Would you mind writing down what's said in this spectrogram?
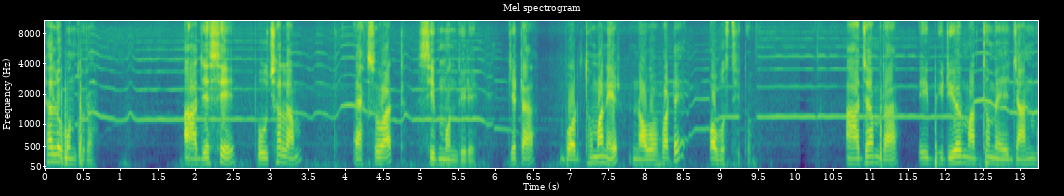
হ্যালো বন্ধুরা, আজ এসে পৌঁছালাম একশো আট শিব মন্দিরে, যেটা বর্ধমানের নবাবহাটে অবস্থিত। আজ আমরা এই ভিডিওর মাধ্যমে জানব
